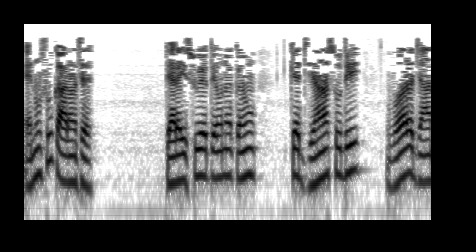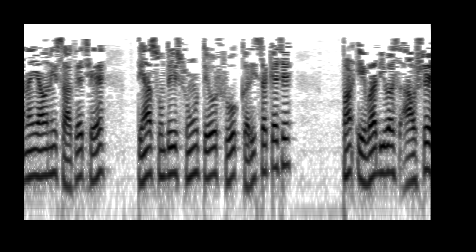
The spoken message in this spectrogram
એનું શું કારણ છે? ત્યારે ઈસુએ તેઓને કહ્યું કે જ્યાં સુધી વર જાનૈયાઓની સાથે છે ત્યાં સુધી શું તેઓ શોક કરી શકે છે? પણ એવા દિવસ આવશે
